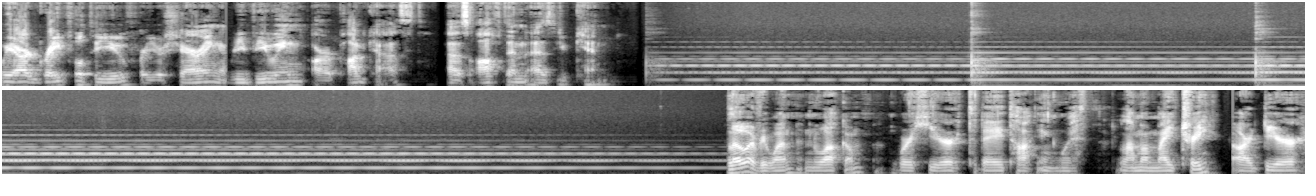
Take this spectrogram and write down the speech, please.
We are grateful to you for your sharing and reviewing our podcast as often as you can. Hello, everyone, and welcome. We're here today talking with Lama Maitri, our dear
